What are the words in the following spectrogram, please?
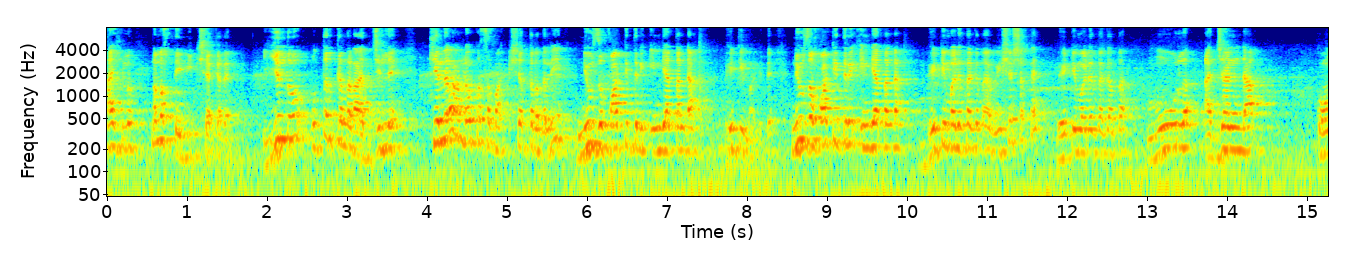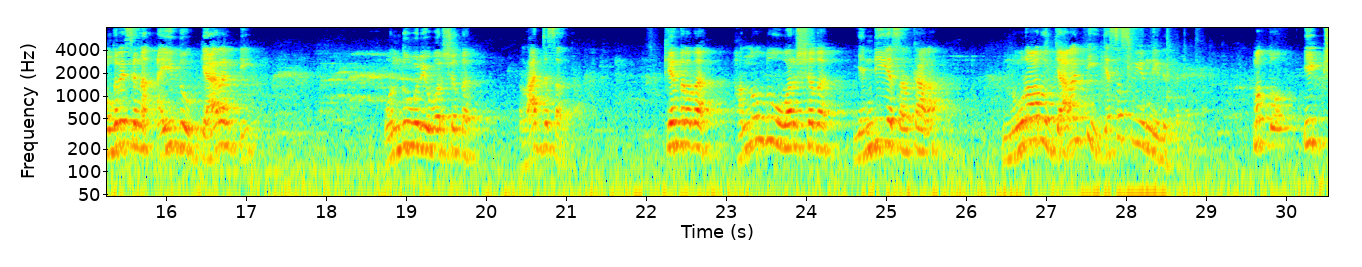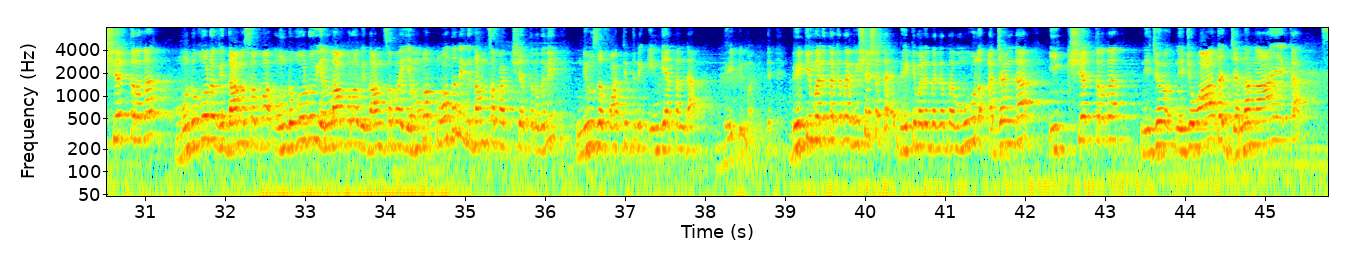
Hi hello, ನಮಸ್ತೆ ವೀಕ್ಷಕರೇ. ಇಂದು ಉತ್ತರ ಕನ್ನಡ ಜಿಲ್ಲೆ ಕೆನರಾ ಲೋಕಸಭಾ ಕ್ಷೇತ್ರದಲ್ಲಿ ನ್ಯೂಸ್ ಫಾರ್ಟಿ ತ್ರೀ ಇಂಡಿಯಾ ತಂಡ ಭೇಟಿ ಮಾಡಿದೆ. ನ್ಯೂಸ್ ಫಾರ್ಟಿ ತ್ರೀ ಇಂಡಿಯಾ ತಂಡ ಭೇಟಿ ಮಾಡಿರ್ತಕ್ಕಂಥ ವಿಶೇಷತೆ, ಭೇಟಿ ಮಾಡಿರ್ತಕ್ಕಂಥ ಮೂಲ ಅಜೆಂಡಾ ಕಾಂಗ್ರೆಸ್ಸಿನ ಐದು ಗ್ಯಾರಂಟಿ ಒಂದೂವರೆ ವರ್ಷದ ರಾಜ್ಯ ಸರ್ಕಾರ. ಕೇಂದ್ರದ ಹನ್ನೊಂದು ವರ್ಷದ ಎನ್ ಡಿ ಎ ಸರ್ಕಾರ ನೂರಾರು ಗ್ಯಾರಂಟಿ ಯಶಸ್ವಿಯನ್ನು ನೀಡಿರ್ತಕ್ಕಂಥ ಮತ್ತು ಈ ಕ್ಷೇತ್ರದ ಮುಂಡಗೋಡು ವಿಧಾನಸಭಾ, ಮುಂಡಗೋಡು ಯಲ್ಲಾಪುರ ವಿಧಾನಸಭಾ ಎಂಬತ್ತೊಂದನೇ ವಿಧಾನಸಭಾ ಕ್ಷೇತ್ರದಲ್ಲಿ ನ್ಯೂಸ್ ಫಾರ್ಟಿ ತ್ರೀ ಇಂಡಿಯಾ ತಂಡ ಭೇಟಿ ಮಾಡಿದೆ. ಭೇಟಿ ಮಾಡಿರ್ತಕ್ಕಂಥ ವಿಶೇಷತೆ, ಭೇಟಿ ಮಾಡಿರ್ತಕ್ಕಂಥ ಮೂಲ ಅಜೆಂಡಾ ಈ ಕ್ಷೇತ್ರದ ನಿಜ, ನಿಜವಾದ ಜನನಾಯಕ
